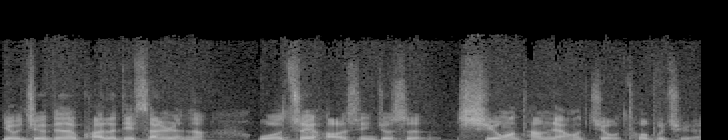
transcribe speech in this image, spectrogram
有机会变成快乐第三人呢？我最好的事情就是希望他们两个久拖不决，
